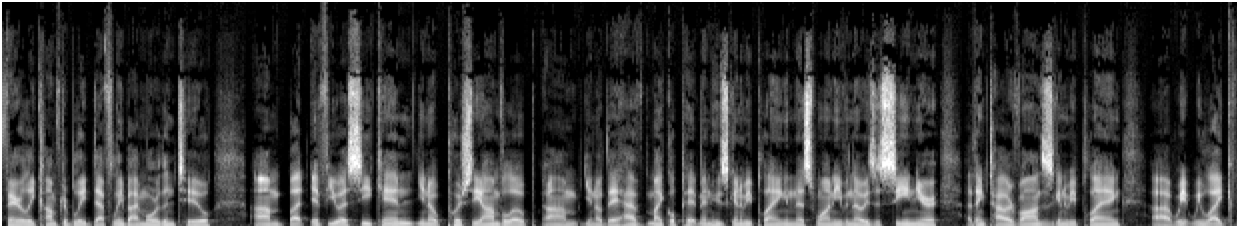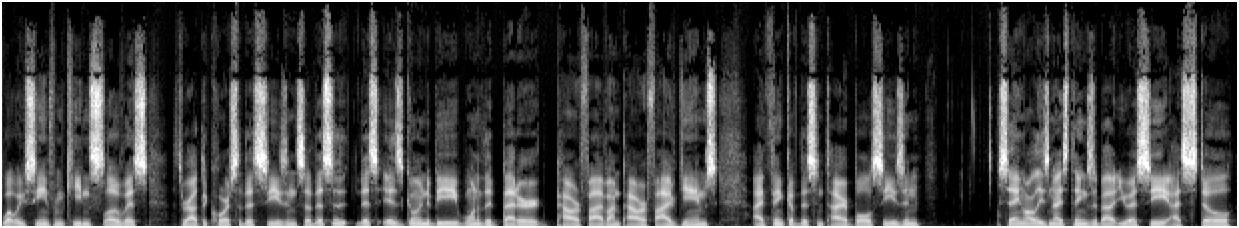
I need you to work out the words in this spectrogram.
fairly comfortably, definitely by more than two. Um, but if USC can, you know, push the envelope, um, you know, they have Michael Pittman who's going to be playing in this one, even though he's a senior. I think Tyler Vaughns is going to be playing. Uh, we we like what we've seen from Kedon Slovis throughout the course of this season. So this is this is going to be one of the better Power Five on Power Five games I think of this entire bowl season saying all these nice things about USC, I still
